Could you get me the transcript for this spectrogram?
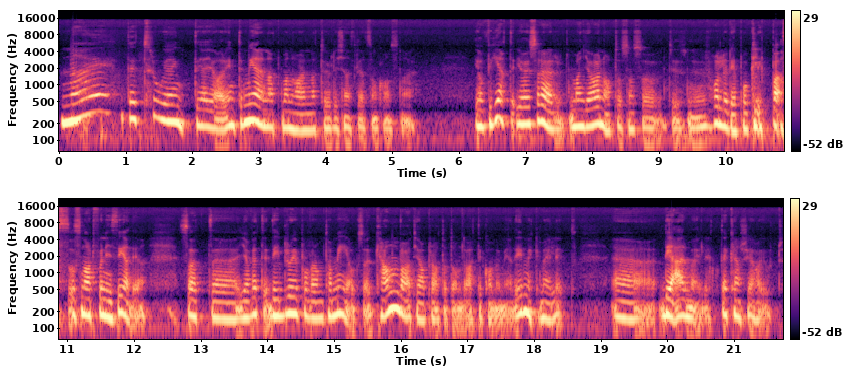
Nej, det tror jag inte jag gör. Inte mer än att man har en naturlig känslighet som konstnär. Jag vet, jag är sådär, man gör något och sen så nu håller det på att klippas och snart får ni se det. Så att eh, jag vet, det beror ju på vad de tar med också. Det kan vara att jag har pratat om det och att det kommer med. Det är mycket möjligt. Eh, det är möjligt, det kanske jag har gjort.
